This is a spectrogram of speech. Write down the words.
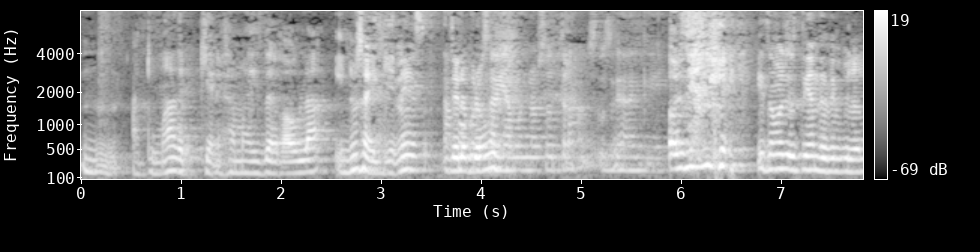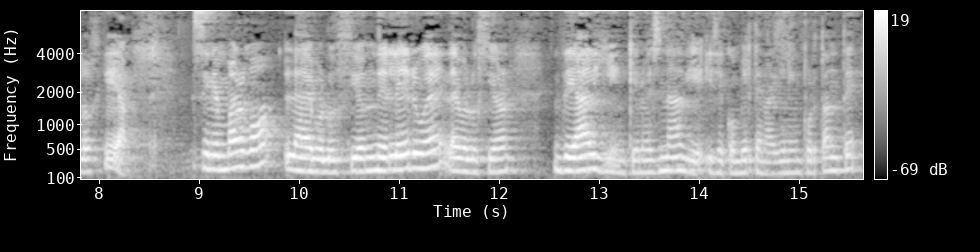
mm, a tu madre quién es Amadís de Gaula y no sabe quién es. Tampoco lo, sabíamos nosotras, o sea que... O sea que y somos estudiantes de filología. Sin embargo, la evolución del héroe, la evolución de alguien que no es nadie y se convierte en alguien importante,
